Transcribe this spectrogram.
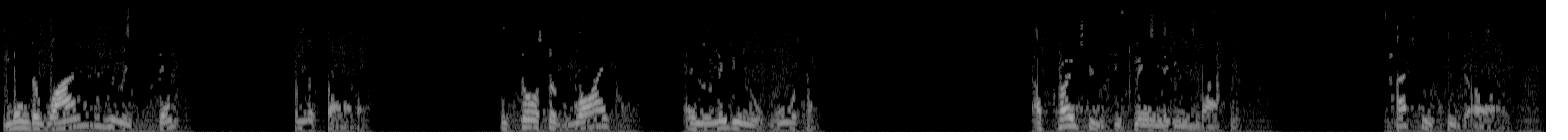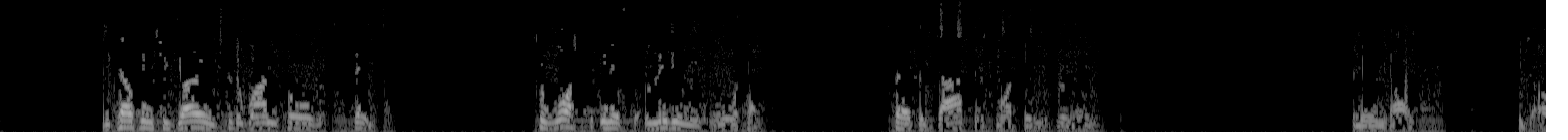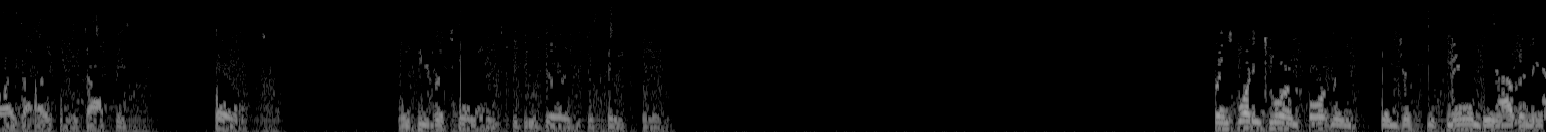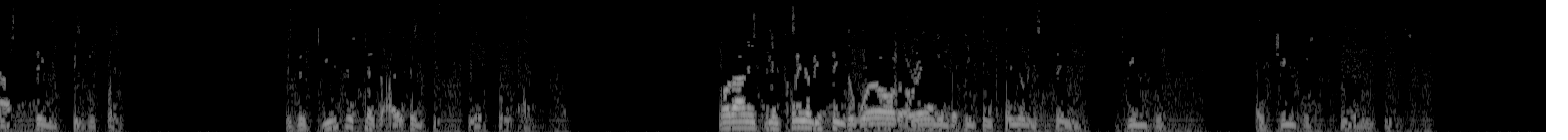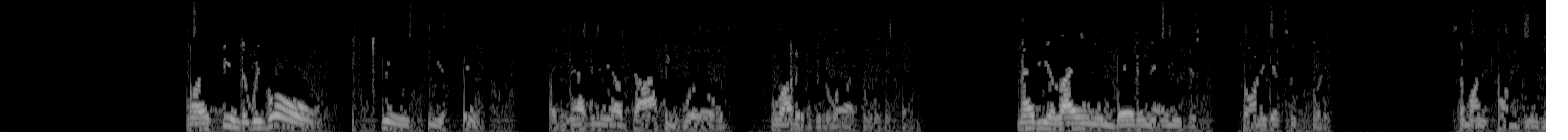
And then the one who is sent from the Father, the source of light and living water, approaches this man living in darkness, touches his eyes, and tells him to go to the one called Sent, to wash in its living water, so that the darkness might be removed. The man does. His eyes are open, the darkness falls, and he returns with the ability to see clearly. Friends, what is more important than just this man being able to now see physically? Is that Jesus has opened his spiritual eyes. Not only can he clearly see the world around him, but he can clearly see Jesus as Jesus truly is. I assume that we've all experienced the effects of having our darkened world flooded with the light all of a sudden. Maybe you're laying in bed and, you're just trying to get to sleep. Someone comes in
